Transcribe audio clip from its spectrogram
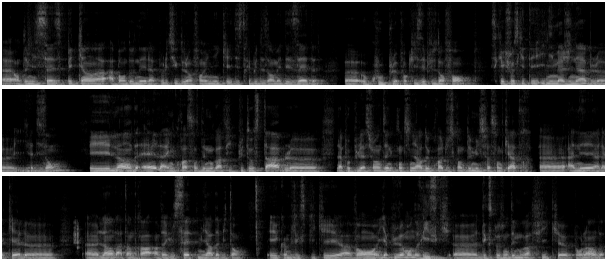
Euh, en 2016, Pékin a abandonné la politique de l'enfant unique et distribue désormais des aides euh, aux couples pour qu'ils aient plus d'enfants. C'est quelque chose qui était inimaginable euh, il y a dix ans. Et l'Inde, elle, a une croissance démographique plutôt stable. Euh, la population indienne continuera de croître jusqu'en 2064, euh, année à laquelle euh, l'Inde atteindra 1,7 milliard d'habitants. Et comme je l'expliquais avant, il n'y a plus vraiment de risque d'explosion démographique pour l'Inde,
